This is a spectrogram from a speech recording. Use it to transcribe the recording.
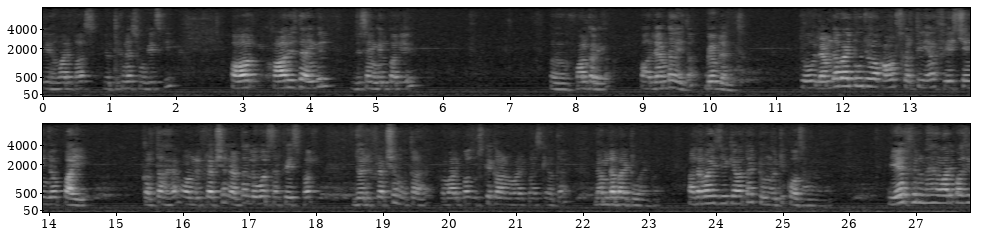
ये हमारे पास जो थिकनेस होगी इसकी, और आर इज़ द एंगल जिस एंगल पर ये फॉल करेगा, और लैम्डा इज़ द वेवलेंथ तो लैम्डा बाई टू जो अकाउंट्स करती है फेस चेंज ऑफ़ पाई करता है on reflection at the lower surface पर जो रिफ्लेक्शन होता है, हमारे पास, उसके कारण हमारे पास क्या आता है लेमडा बाई टू आएगा. अदरवाइज़ ये क्या होता है टू म्यूटी कॉस आएगा एयर फ़िल्म है हमारे पास ये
